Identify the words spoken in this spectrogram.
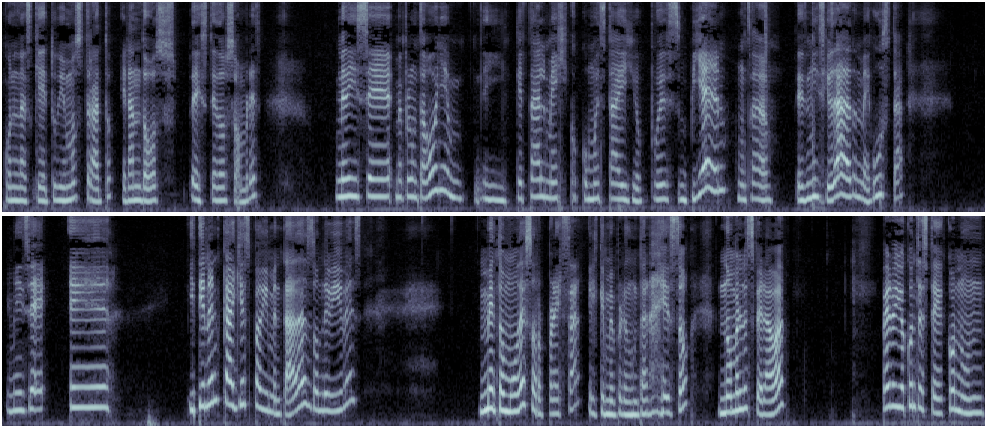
con las que tuvimos trato, eran dos, este, dos hombres, me dice, me pregunta, oye, ¿y qué tal México? ¿Cómo está? Y yo, pues bien, o sea, es mi ciudad, me gusta. Y me dice, eh, ¿y tienen calles pavimentadas donde vives? Me tomó de sorpresa el que me preguntara eso, no me lo esperaba, pero yo contesté con un,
